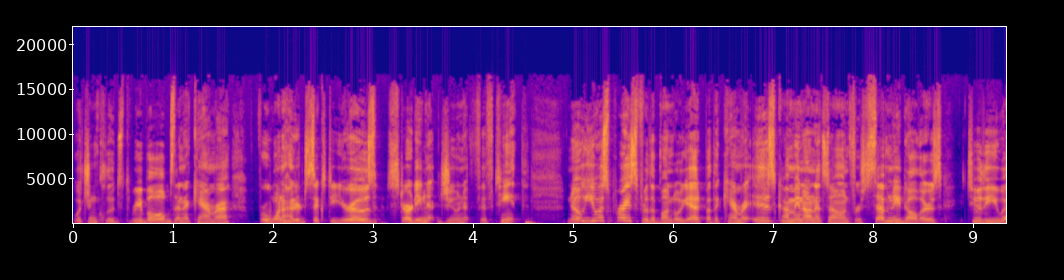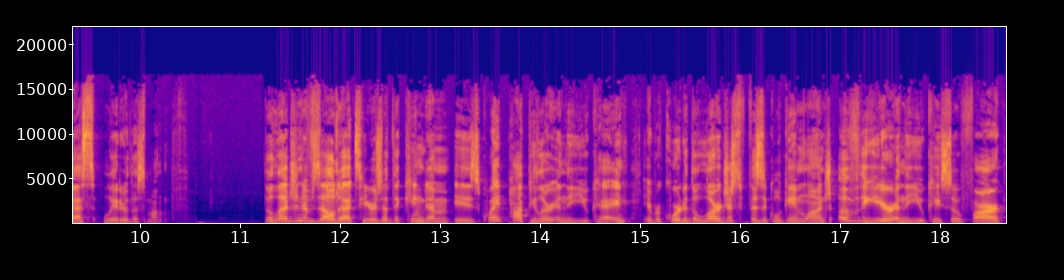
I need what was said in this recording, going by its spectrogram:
which includes three bulbs and a camera for 160 euros starting June 15th. No US price for the bundle yet, but the camera is coming on its own for $70 to the US later this month. The Legend of Zelda Tears of the Kingdom is quite popular in the UK. It recorded the largest physical game launch of the year in the UK so far,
